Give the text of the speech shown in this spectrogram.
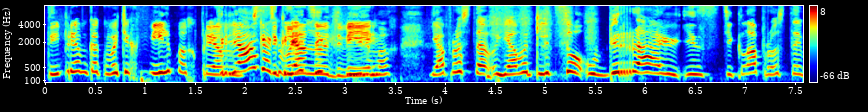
ты прям как в этих фильмах, прям, Прям в как в стеклянную этих дверь. фильмах. Я просто, я вот лицо убираю из стекла, просто,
